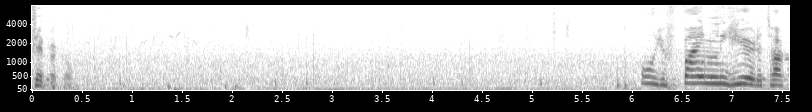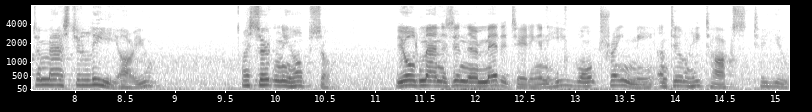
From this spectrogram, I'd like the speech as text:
Typical. Oh, you're finally here to talk to Master Li, are you? I certainly hope so. The old man is in there meditating, and he won't train me until he talks to you.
